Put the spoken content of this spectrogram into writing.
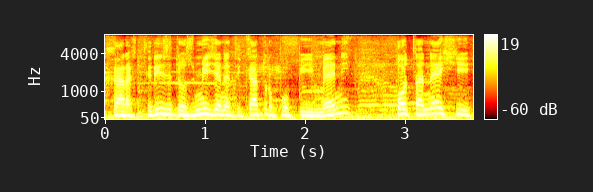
Χαρακτηρίζεται ως μη γενετικά τροποποιημένη όταν έχει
